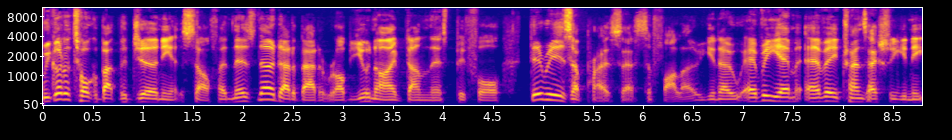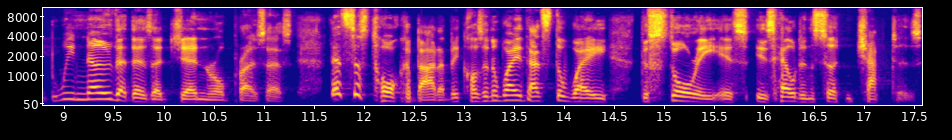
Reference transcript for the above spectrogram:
we got to talk about the journey itself. And there's no doubt about it, Rob. You and I have done this before. There is a process to follow. You know, every every transaction is unique, but we know that there's a general process. Let's just talk about it because, in a way, that's the way the story is is held in certain chapters.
